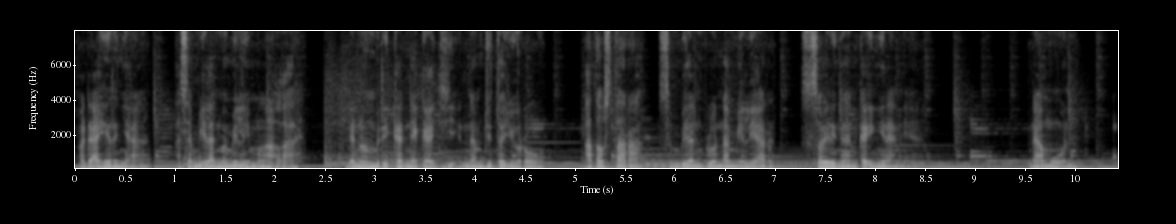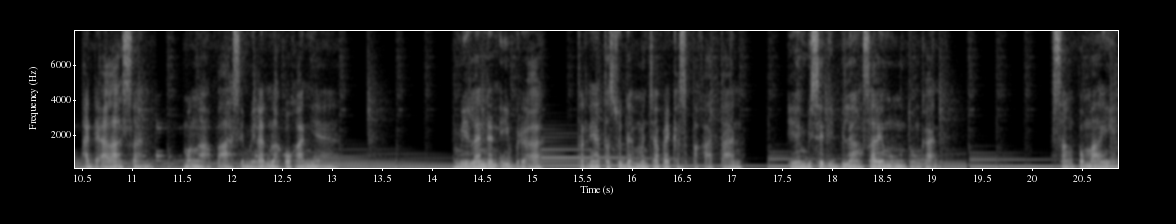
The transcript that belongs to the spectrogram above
Pada akhirnya, AC Milan memilih mengalah dan memberikannya gaji 6 juta euro atau setara 96 miliar sesuai dengan keinginannya. Namun, ada alasan mengapa AC Milan melakukannya. Milan dan Ibra ternyata sudah mencapai kesepakatan yang bisa dibilang saling menguntungkan. Sang pemain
